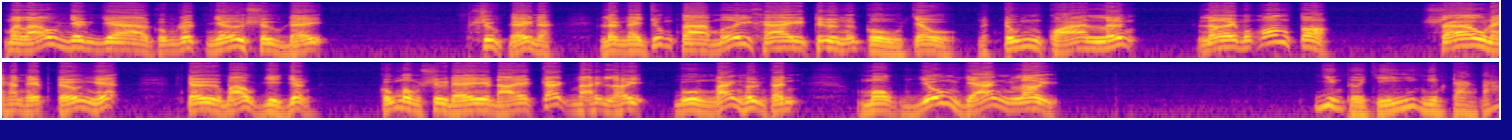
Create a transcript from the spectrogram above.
mà lão nhân gia cũng rất nhớ sư đệ. Sư đệ nè, lần này chúng ta mới khai trương ở Cù Châu, là trúng quả lớn, lời một món to. Sau này hành hiệp trưởng nghĩa, trừ bảo vì dân, cũng mong sư đệ đại các đại lợi, buôn bán hương thịnh, một vốn giảng lời. Dương Thừa Chí nghiêm trang đáp.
